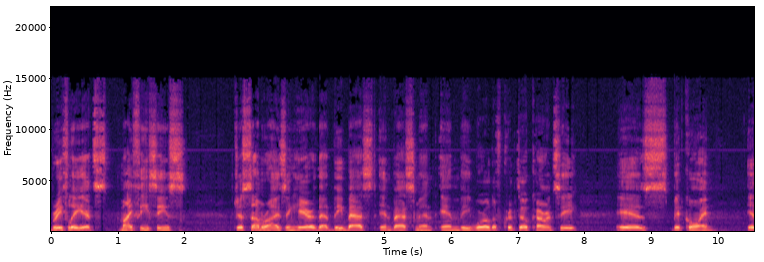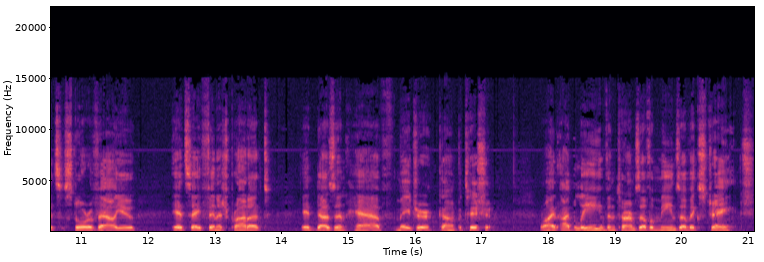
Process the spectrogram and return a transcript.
Briefly, it's my theses, just summarizing here, that the best investment in the world of cryptocurrency is Bitcoin. It's store of value. It's a finished product. It doesn't have major competition, right? I believe in terms of a means of exchange,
